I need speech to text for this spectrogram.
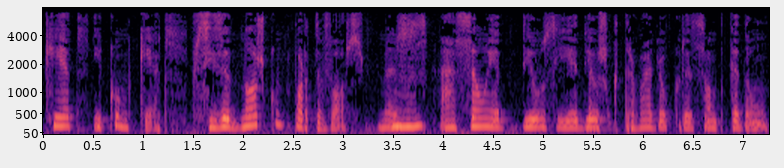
quer e como quer. Precisa de nós como porta-voz, mas uhum. a ação é de Deus e é Deus que trabalha o coração de cada um.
